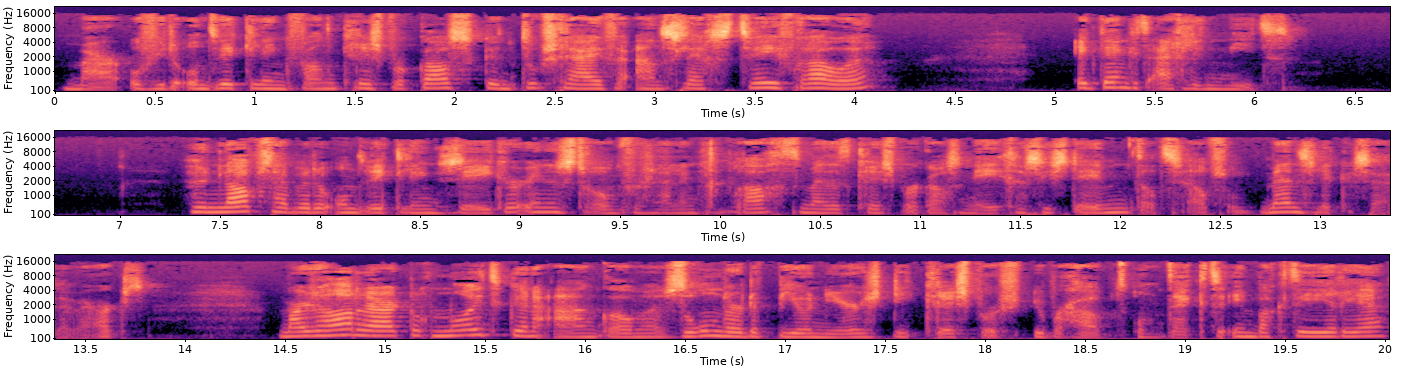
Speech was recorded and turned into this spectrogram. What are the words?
Maar of je de ontwikkeling van CRISPR-Cas kunt toeschrijven aan slechts twee vrouwen? Ik denk het eigenlijk niet. Hun labs hebben de ontwikkeling zeker in een stroomversnelling gebracht met het CRISPR-Cas9-systeem dat zelfs op menselijke cellen werkt. Maar ze hadden daar toch nooit kunnen aankomen zonder de pioniers die CRISPR's überhaupt ontdekten in bacteriën,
